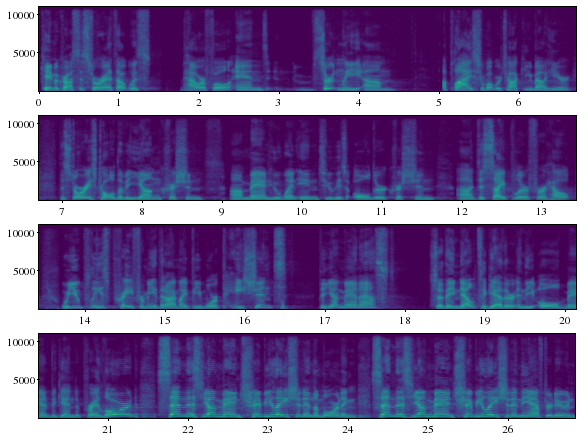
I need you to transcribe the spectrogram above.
Came across a story I thought was powerful and certainly um, applies to what we're talking about here. The story is told of a young Christian uh, man who went into his older Christian uh, discipler for help. Will you please pray for me that I might be more patient? The young man asked. So they knelt together, and the old man began to pray Lord, send this young man tribulation in the morning. Send this young man tribulation in the afternoon.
